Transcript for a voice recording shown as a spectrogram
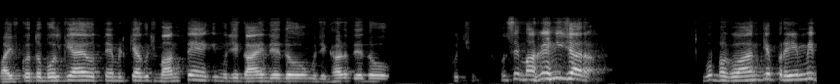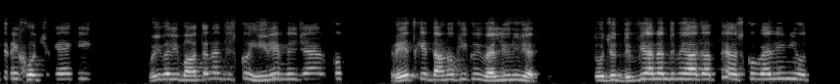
वाइफ को तो बोल के आए होते हैं, बट, क्या कुछ मांगते हैं कि मुझे गाय दे दो, मुझे घर दे दो? कुछ उनसे मांगा ही नहीं जा रहा। वो भगवान के प्रेम में इतने खो चुके हैं कि वही वाली बात है ना, जिसको हीरे मिल जाए, उसको रेत के दानों की कोई वैल्यू नहीं रहती। तो जो दिव्य आनंद में आ जाता है, उसको वैल्यू नहीं होती।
